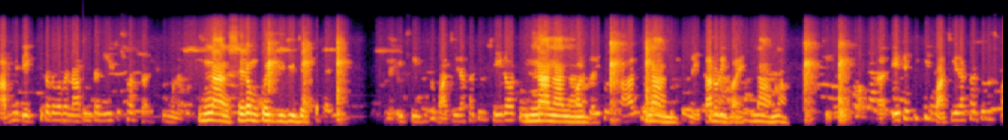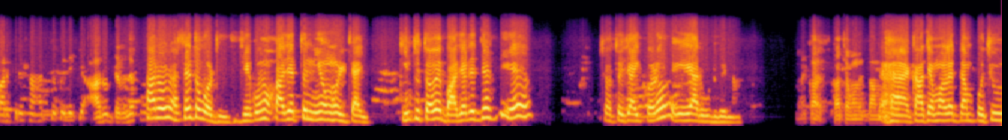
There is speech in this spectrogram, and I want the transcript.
আপনি ব্যক্তিগতভাবে না চিন্তা নিয়েছে সরকার? কি মনে করছেন? না সেরকম কই কিছু দেখতে পাই না। মানে এই শিল্পকে বাঁচিয়ে রাখার জন্য সেই রকম না না না না। সরকারি কোনো সাহায্য না, কিছু নেই কারোরই পায়। না না। এটা কি কি বাঁচিয়ে রাখার জন্য সরকারের সাহায্য পেলে কি আরও ডেভেলপ আরও সে তো বটেই যে কোনো কাজের তো নিয়ম ওইটাই কিন্তু তবে বাজারের যে এ যত যাই করো এ আর উঠবে না। কাঁচামালের দাম হ্যাঁ কাঁচামালের দাম প্রচুর।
